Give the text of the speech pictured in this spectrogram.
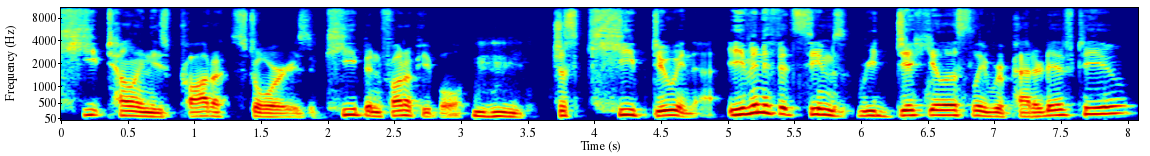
keep telling these product stories, keep in front of people. Mm-hmm. Just keep doing that. Even if it seems ridiculously repetitive to you,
